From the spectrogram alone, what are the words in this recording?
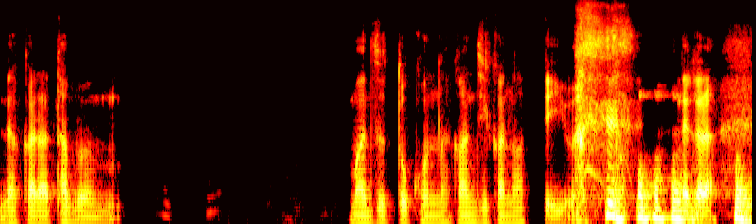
だから多分、まあずっとこんな感じかなっていう。だから、はい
